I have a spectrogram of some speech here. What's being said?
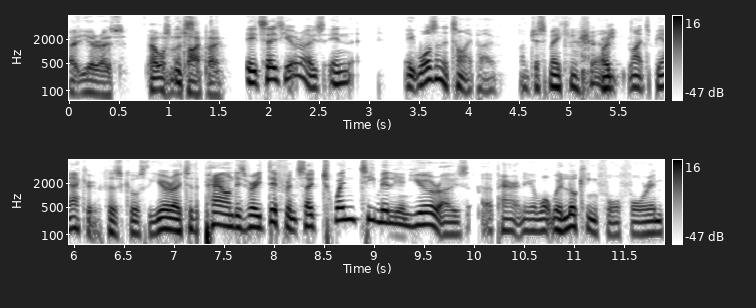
Uh, euros. That wasn't it's, a typo. It says euros in. It wasn't a typo. I'm just making sure. I'd like to be accurate because, of course, the euro to the pound is very different. So 20 million euros apparently are what we're looking for for him.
